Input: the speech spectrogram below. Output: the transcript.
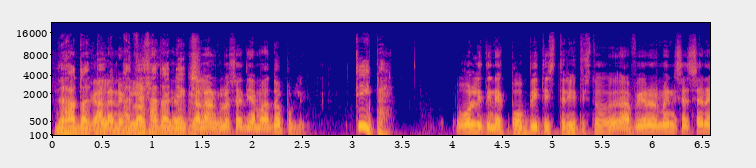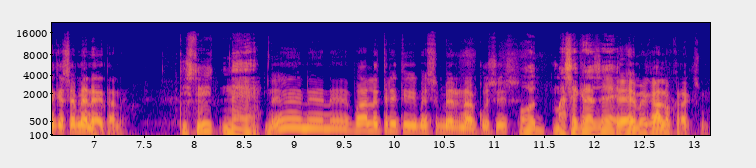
Δεν θα το, αντε... Γάλανε Α, δεν γλώσσα. θα το αντέξω. Γάλανε γλώσσα η Διαμαντόπουλη. Τι είπε, Όλη την εκπομπή της Τρίτης το ε, αφιερωμένη σε σένα και σε μένα ήταν. της τρίτη. Ναι, Ναι, ναι, ναι. Βάλε Τρίτη μεσημέρι να ακούσεις. μας έκραζε. Ε, μεγάλο κράξιμο.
